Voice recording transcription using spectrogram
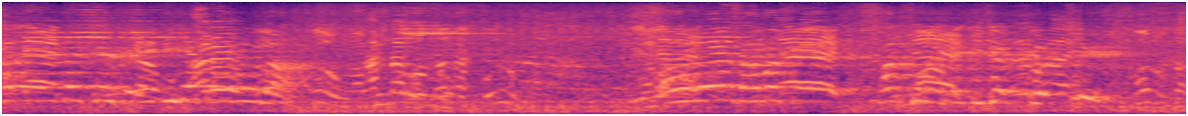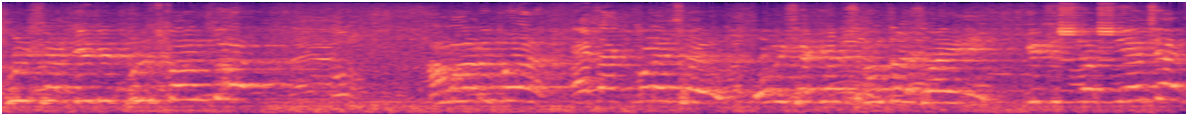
আরে এটাকে এদিকে পারব না। অলওয়েজ আমাকে সবসময় রিজেক্ট করছে। পুলিশের ডিউটি পুলিশ করুন তো আমার উপর অ্যাটাক করেছে। অভিষেকের সন্ত্রাস হয়নি কিছু সব দিয়েছেন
